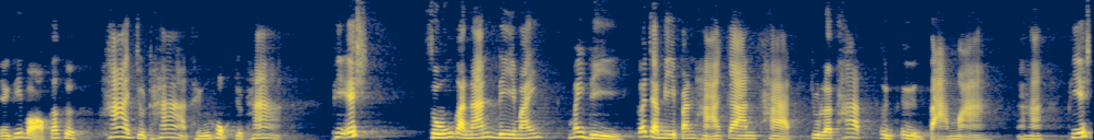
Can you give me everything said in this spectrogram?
อย่างที่บอกก็คือ 5.5 ถึง 6.5 pH สูงกว่านั้นดีไหม ไม่ดีก็จะมีปัญหาการขาดจุลธาตุอื่นๆตามมานะคะ pH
